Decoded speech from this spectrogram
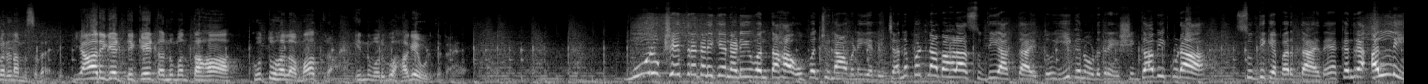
ಪರಿಣಮಿಸಿದೆ. ಯಾರಿಗೆ ಟಿಕೆಟ್ ಅನ್ನುವಂತಹ ಕುತೂಹಲ ಮಾತ್ರ ಇನ್ನುವರೆಗೂ ಹಾಗೆ ಉಳಿದಿದೆ. ಮೂರು ಕ್ಷೇತ್ರಗಳಿಗೆ ನಡೆಯುವಂತಹ ಉಪಚುನಾವಣೆಯಲ್ಲಿ ಚನ್ನಪಟ್ಟಣ ಬಹಳ ಸುದ್ದಿ ಆಗ್ತಾ ಇತ್ತು. ಈಗ ನೋಡಿದ್ರೆ ಶಿಗ್ಗಾವಿ ಕೂಡ ಸುದ್ದಿಗೆ ಬರ್ತಾ ಇದೆ. ಯಾಕಂದ್ರೆ ಅಲ್ಲಿ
